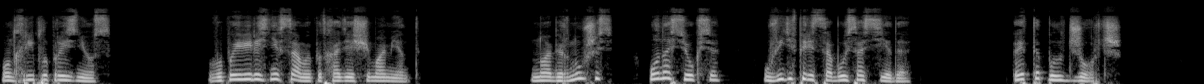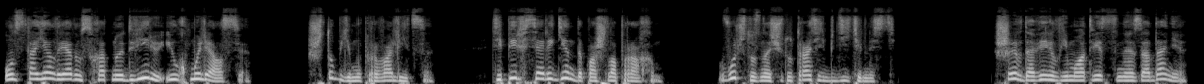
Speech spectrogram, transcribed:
он хрипло произнес. — Вы появились не в самый подходящий момент. Но, обернувшись, он осекся, увидев перед собой соседа. Это был Джордж. Он стоял рядом с входной дверью и ухмылялся. Чтоб ему провалиться. Теперь вся легенда пошла прахом. Вот что значит утратить бдительность. Шеф доверил ему ответственное задание,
